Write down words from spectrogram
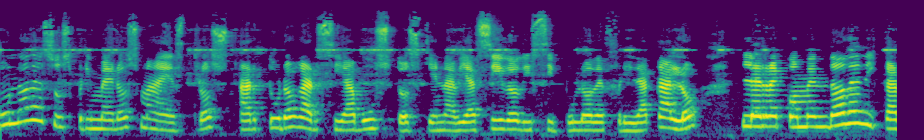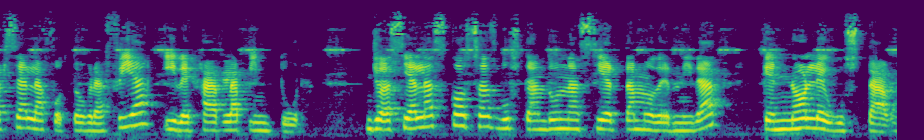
Uno de sus primeros maestros, Arturo García Bustos, quien había sido discípulo de Frida Kahlo, le recomendó dedicarse a la fotografía y dejar la pintura. Yo hacía las cosas buscando una cierta modernidad que no le gustaba,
